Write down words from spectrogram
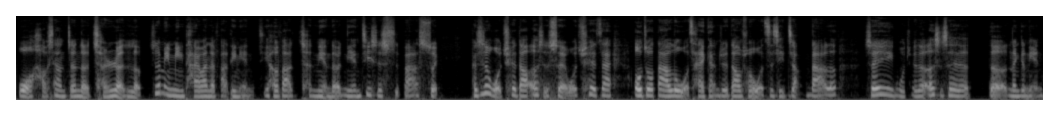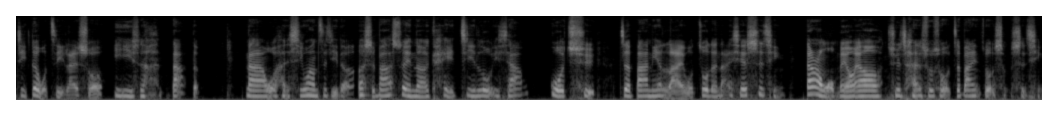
我好像真的成人了。就是明明台湾的法定年纪，合法成年的年纪是十八岁。可是我却到二十岁，我却在欧洲大陆，我才感觉到说我自己长大了。所以我觉得二十岁的的那个年纪对我自己来说意义是很大的。那我很希望自己的二十八岁呢，可以记录一下过去这八年来我做的哪一些事情。当然我没有要去阐述说我这八年做了什么事情。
